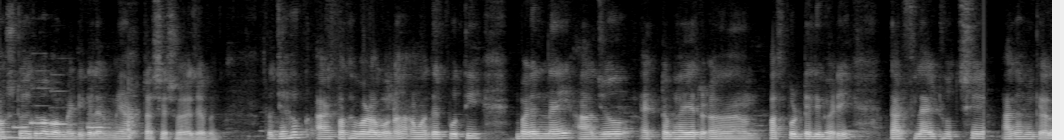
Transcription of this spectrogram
নষ্ট হয়ে যাবে বা মেডিকেলের মেয়াদটা শেষ হয়ে যাবে। তো যাই হোক, আর কথা বাড়াবো না, আমাদের প্রতিবারের ন্যায় আজও একটা ভাইয়ের পাসপোর্ট ডেলিভারি তার ফ্লাইট হচ্ছে আগামীকাল,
